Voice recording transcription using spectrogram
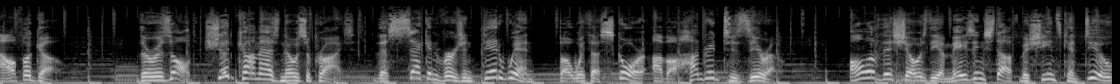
AlphaGo. The result should come as no surprise. The second version did win, but with a score of 100 to 0. All of this shows the amazing stuff machines can do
